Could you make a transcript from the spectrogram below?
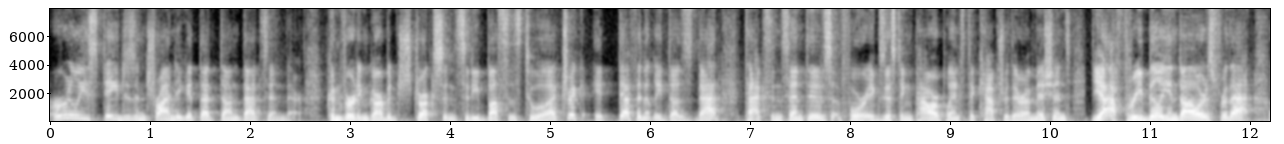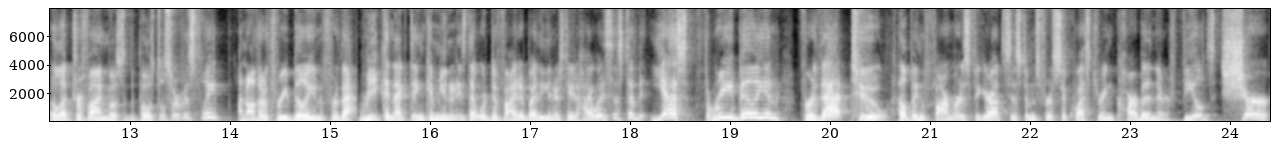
early stages in trying to get that done, that's in there. Converting garbage trucks and city buses to electric, it definitely does that. Tax incentives for existing power plants to capture their emissions, yeah, $3 billion for that. Electrifying most of the postal service fleet, another 3 billion for that. Reconnecting communities that were divided by the interstate highway system, yes, 3 billion for that too. Helping farmers figure out systems for sequestering carbon in their fields, sure.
